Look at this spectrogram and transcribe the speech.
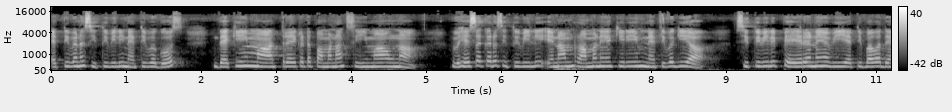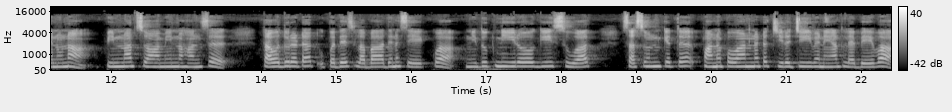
ඇතිවන සිතිවිලි නැතිව ගොස් දැකීම් මාත්‍රයකට පමණක් සීමා වුණා. වෙහෙසකර සිතුවිලි එනම් රමණය කිරීම නැතිව ගියා. සිතුවිලි පේරණය වී ඇති බව දැනුණා. පින්වත් ස්වාමින් වහන්ස තවදුරටත් උපදෙස් ලබා දෙන සේක්වා නිදුක් නිරෝගී සුවත් සසුන් කෙත පණ පවන්නට චිරජීවනයක් ලැබේවා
